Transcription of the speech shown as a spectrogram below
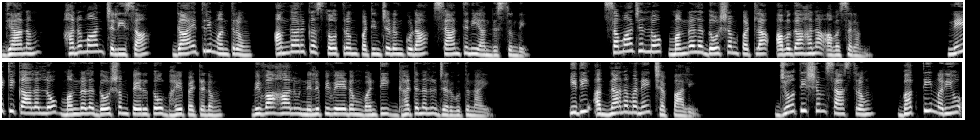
ధ్యానం హనుమాన్ చలీసా గాయత్రి మంత్రం అంగారక స్తోత్రం పఠించడం కూడా శాంతిని అందిస్తుంది. సమాజంలో మంగళ దోషం పట్ల అవగాహన అవసరం. నేటి కాలంలో మంగళ దోషం పేరుతో భయపెట్టడం వివాహాలు నిలిపివేయడం వంటి ఘటనలు జరుగుతున్నాయి. ఇది అజ్ఞానమనే చెప్పాలి. జ్యోతిష్యం శాస్త్రం భక్తి మరియు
